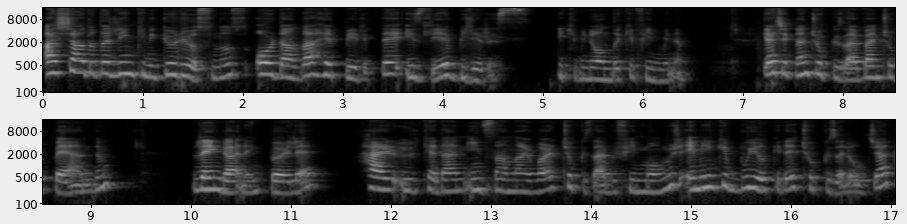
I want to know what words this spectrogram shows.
Aşağıda da linkini görüyorsunuz. Oradan da hep birlikte izleyebiliriz. 2010'daki filmini. Gerçekten çok güzel. Ben çok beğendim. Rengarenk böyle. Her ülkeden insanlar var. Çok güzel bir film olmuş. Eminim ki bu yılki de çok güzel olacak.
